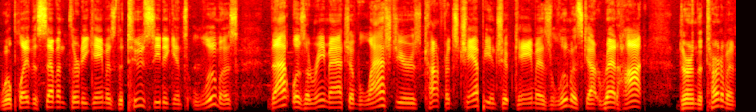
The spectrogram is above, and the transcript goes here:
will play the 7:30 game as the two seed against Loomis. That was a rematch of last year's conference championship game as Loomis got red hot during the tournament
